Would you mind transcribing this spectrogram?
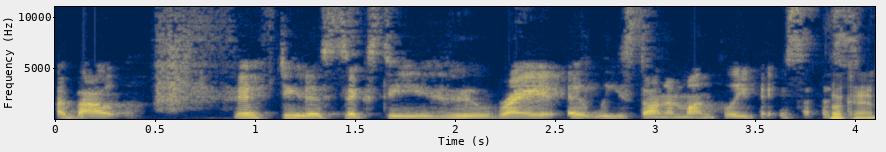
about 50 to 60 who write at least on a monthly basis. Okay.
